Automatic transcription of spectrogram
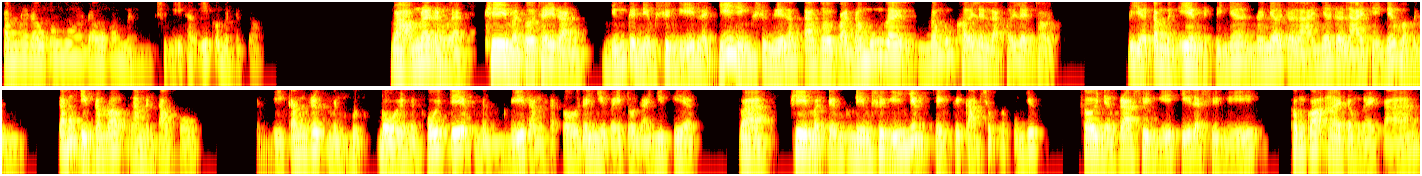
Tâm nó đâu có mua, đâu có mình suy nghĩ theo ý của mình được đâu. Và ông nói rằng là khi mà tôi thấy rằng những cái niệm suy nghĩ là chỉ những suy nghĩ lăng tăng thôi và nó muốn lên, nó muốn khởi lên là khởi lên thôi. Bây giờ tâm mình yên thì tự nhớ, nó nhớ trở lại, nhớ trở lại thì nếu mà mình đắm chìm trong đó là mình đau khổ. Mình bị căng rứt, mình bực bội, mình hối tiếc, mình nghĩ rằng là tôi đã như vậy, tôi đã như kia. Và khi mà niệm suy nghĩ dứt thì cái cảm xúc nó cũng dứt. Tôi nhận ra suy nghĩ chỉ là suy nghĩ không có ai trong này cả.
